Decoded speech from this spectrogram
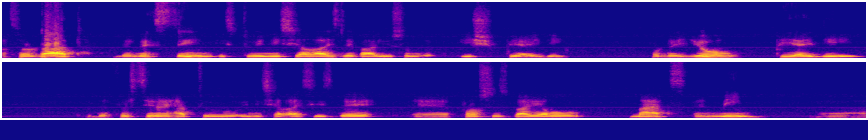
After that, the next thing is to initialize the values on the each PID. For the yaw PID, the first thing I have to initialize is the uh, process variable max and min, uh,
